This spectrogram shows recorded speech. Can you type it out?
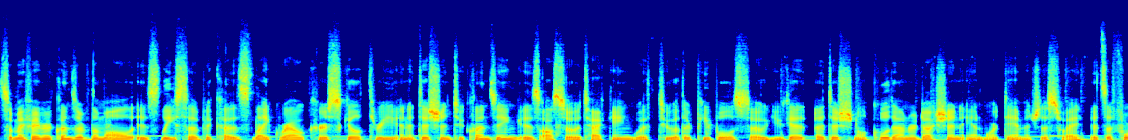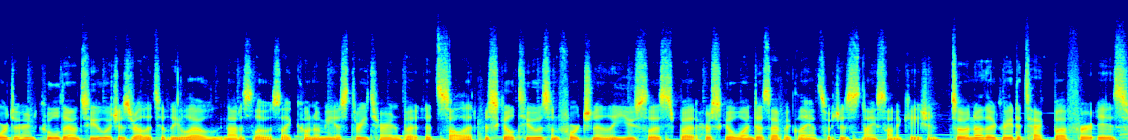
So my favorite cleanser of them all is Lisa because like Roaq, her skill 3 in addition to cleansing is also attacking with two other people so you get additional cooldown reduction and more damage this way. It's a 4 turn cooldown too which is relatively low, not as low as like Konamiya's 3 turn but it's solid. Her skill 2 is unfortunately useless but her skill 1 does have a glance which is nice on occasion. So another great attack buffer is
